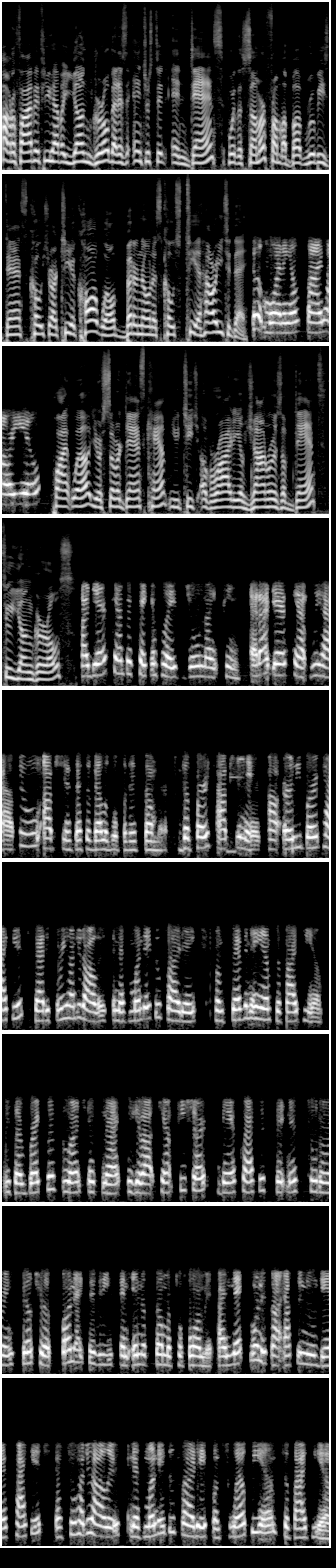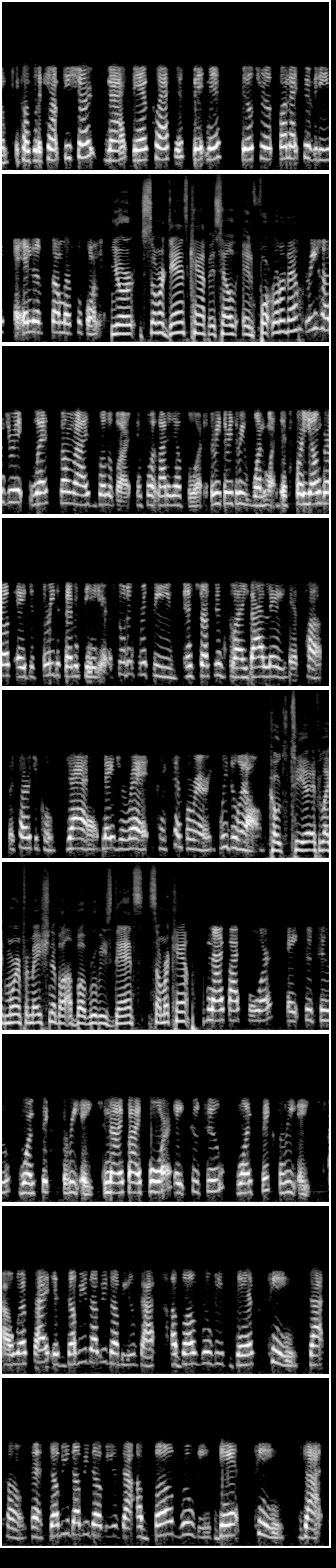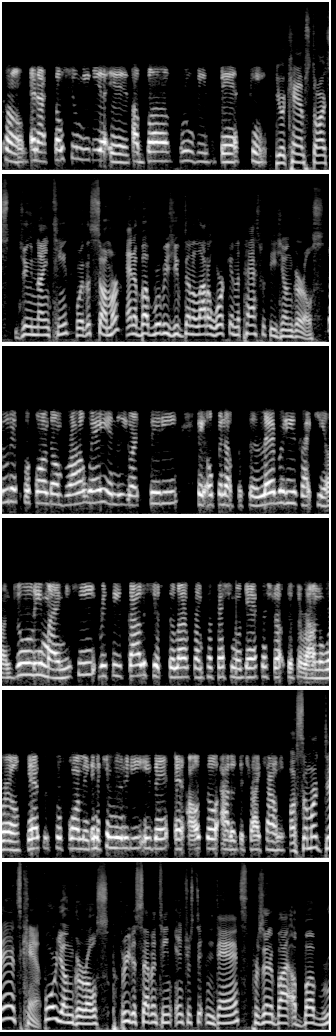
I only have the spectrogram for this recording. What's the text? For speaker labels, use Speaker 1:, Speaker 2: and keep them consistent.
Speaker 1: Hot Auto 5, if you have a young girl that is interested in dance for the summer from Above Rubies dance coach Artia Coldwell, better known as Coach Tia. How are you today?
Speaker 2: Good morning. I'm fine. How are you?
Speaker 1: Quite well. Your summer dance camp, you teach a variety of genres of dance to young girls.
Speaker 2: Our dance camp is taking place June 19th. At our dance camp, we have two options that's available for this summer. The first option is our early bird package. That is $300, and that's Monday through Friday from 7 a.m. to 5 p.m. We serve breakfast, lunch, and snacks. We give out camp t-shirts, dance classes, fitness, tutoring, field trips, fun activities, and end of summer performance. Our next one is our afternoon dance package. That's $200 $100, and it's Monday through Friday from 12 p.m. to 5 p.m. It comes with a camp T-shirt, snack, dance classes, fitness, field trip, fun activities, and end of summer performance.
Speaker 1: Your summer dance camp is held in Fort Lauderdale?
Speaker 2: 300 West Sunrise Boulevard in Fort Lauderdale, Florida. 33311. It's for young girls ages 3 to 17 years. Students receive instructions like ballet, hip hop, liturgical, jazz, majorette, contemporary. We do it all.
Speaker 1: Coach Tia, if you'd like more information about Above Rubies Dance Summer Camp,
Speaker 2: 954 822 1638. 954 822 1638. Our website is www.aboverubiesdanceteam.com. That's www.aboverubiesdanceteam.com com. And our social media is Above Rubies Dance Team.
Speaker 1: Your camp starts June 19th for the summer. And Above Rubies, you've done a lot of work in the past with these young girls.
Speaker 2: Students performed on Broadway in New York City. They opened up for celebrities like Keon Dooley, Miami Heat, received scholarships to learn from professional dance instructors around the world. Dancers performing in a community event and also out of the Tri County.
Speaker 1: A summer dance camp for young girls, 3 to 17 interested in dance, presented by Above Rubies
